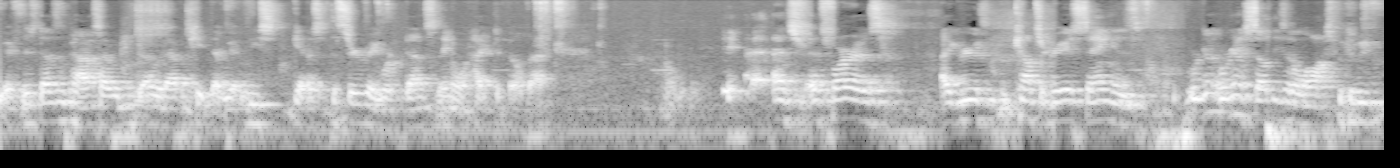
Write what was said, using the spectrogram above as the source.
if this doesn't pass, I would I would advocate that we at least get us the survey work done so they know what height to build at. As as far as I agree with Councillor Gray is saying is we're gonna we're gonna sell these at a loss because we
